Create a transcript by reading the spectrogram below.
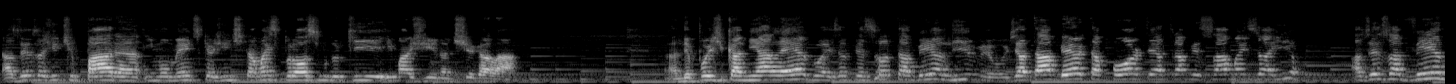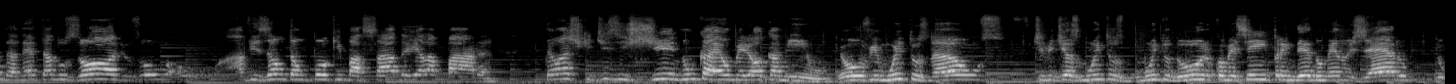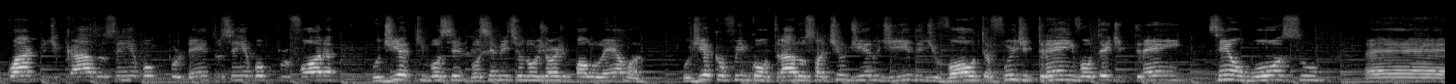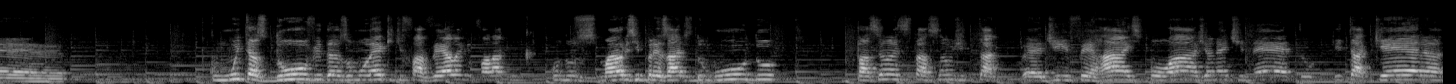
às vezes a gente para em momentos que a gente está mais próximo do que imagina de chegar lá. Ah, depois de caminhar léguas, a pessoa está bem ali, meu. Já está aberta a porta, é atravessar, mas aí, às vezes, a venda né, tá nos olhos, ou, ou a visão está um pouco embaçada e ela para. Então, acho que desistir nunca é o melhor caminho. Eu ouvi muitos nãos, tive dias muito, muito duros, comecei a empreender no menos zero, no quarto de casa, sem reboco por dentro, sem reboco por fora. O dia que você, você mencionou Jorge Paulo Lema, o dia que eu fui encontrá-lo, só tinha o dinheiro de ida e de volta. Fui de trem, voltei de trem, sem almoço, é... com muitas dúvidas. Um moleque de favela indo falar com um dos maiores empresários do mundo passando a estação de, Ita, é, de Ferraz, Poá, Janete Neto, Itaquera,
